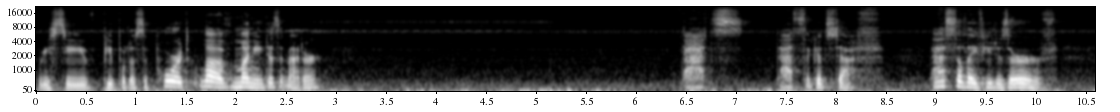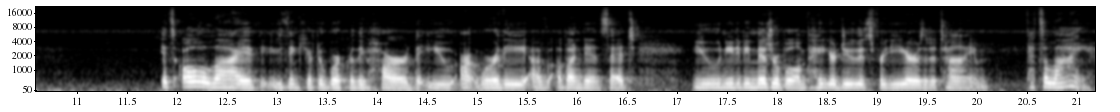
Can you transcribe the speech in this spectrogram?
receive people to support, love, money, doesn't matter. That's that's the good stuff. That's the life you deserve. It's all a lie that you think you have to work really hard, that you aren't worthy of abundance, that you need to be miserable and pay your dues for years at a time. That's a lie.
